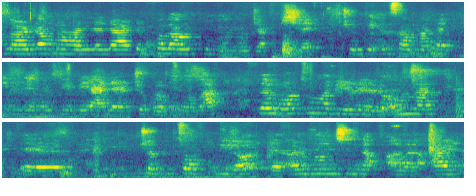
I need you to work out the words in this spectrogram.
sokaklarda, mahallelerde falan kullanılacak bir şey. Çünkü insanlar hep bildiğimiz gibi yerlere çöp atıyorlar. Ve hortumla birlikte onlar e, çöpü topluyor. E, arabanın içinde ay-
